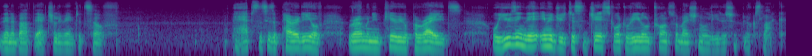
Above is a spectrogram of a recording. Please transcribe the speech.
than about the actual event itself. Perhaps this is a parody of Roman imperial parades, or using their imagery to suggest what real transformational leadership looks like.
